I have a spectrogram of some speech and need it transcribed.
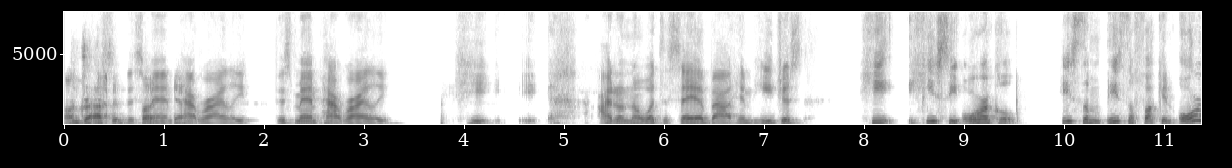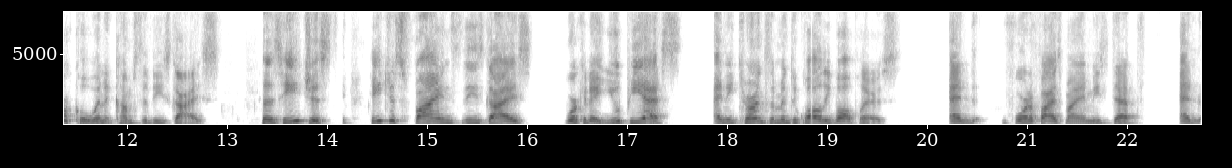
undrafted. This but, man, yeah. Pat Riley. This man, Pat Riley. He, he- I don't know what to say about him. He just, he, he's the oracle. He's the he's the fucking oracle when it comes to these guys because he just he just finds these guys working at UPS and he turns them into quality ball players and fortifies Miami's depth and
